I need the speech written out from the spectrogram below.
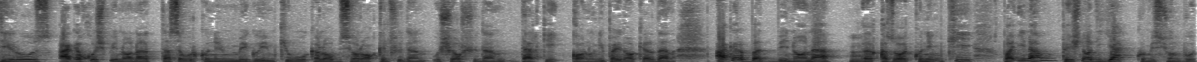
دیروز اگر خوشبینانه تصور کنیم می‌گوییم که وکلا بسیار عاقل شدن هوشیار شدن درک قانونی پیدا کردن. اگر بدبینانه قضاوت کنیم که و این هم پیشنهاد یک کمیسیون بود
